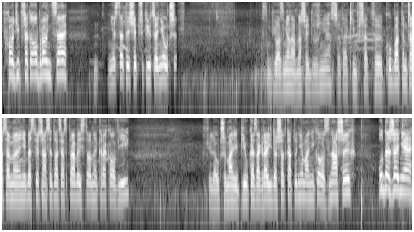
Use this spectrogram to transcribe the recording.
Wchodzi przed obrońcę. Niestety się przy piłce nie uczy. Nastąpiła zmiana w naszej drużynie. Z takim wszedł Kuba. Tymczasem niebezpieczna sytuacja z prawej strony Krakowi. Chwilę utrzymali piłkę, zagrali do środka. Tu nie ma nikogo z naszych. Uderzenie.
